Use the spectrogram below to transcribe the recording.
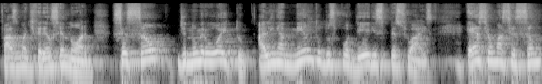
faz uma diferença enorme. Sessão de número 8, alinhamento dos poderes pessoais. Essa é uma sessão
